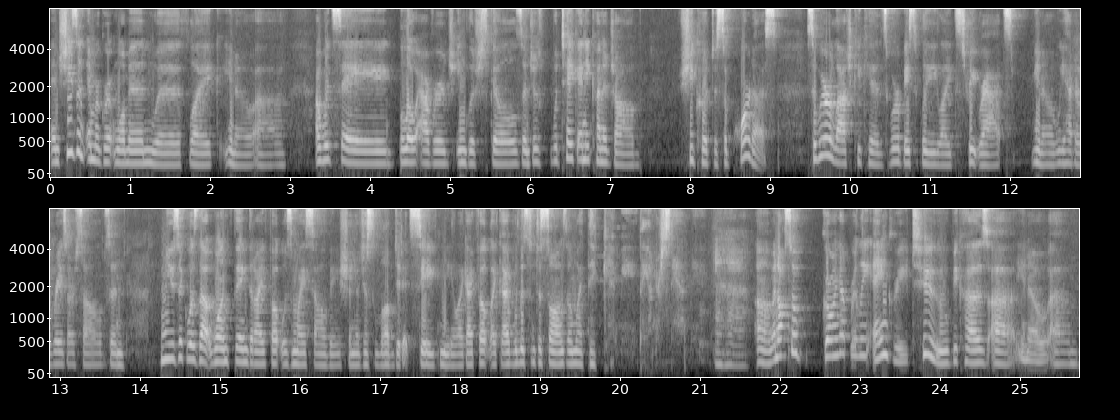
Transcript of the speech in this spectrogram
and she's an immigrant woman with like you know. Uh, I would say below average English skills and just would take any kind of job she could to support us. So we were latchkey kids. We were basically like street rats. You know, we had to raise ourselves. And music was that one thing that I felt was my salvation. I just loved it. It saved me. Like I felt like I would listen to songs. I'm like, they get me. They understand me. Um, and also growing up really angry too, because uh, you know, um,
